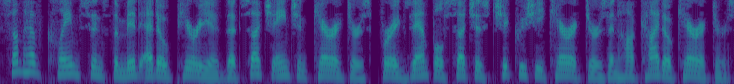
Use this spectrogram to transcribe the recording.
Some have claimed since the mid-Edo period that such ancient characters, for example such as Chikushi characters and Hokkaido characters,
